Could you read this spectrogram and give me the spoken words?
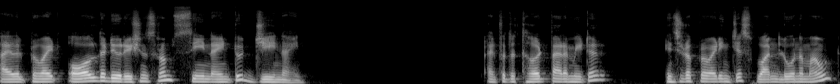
I will provide all the durations from C9 to G9. And for the third parameter, Instead of providing just one loan amount,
